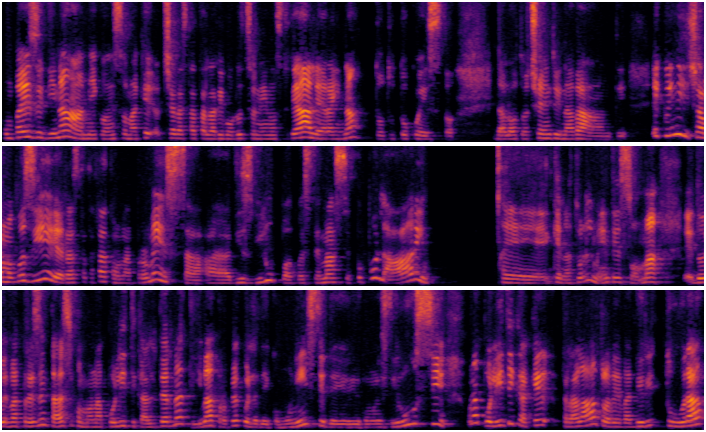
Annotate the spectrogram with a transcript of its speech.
un paese dinamico, insomma che c'era stata la rivoluzione industriale, era in atto tutto questo dall'Ottocento in avanti. E quindi diciamo così era stata fatta una promessa eh, di sviluppo a queste masse popolari eh, che naturalmente insomma eh, doveva presentarsi come una politica alternativa proprio a quella dei comunisti, dei, comunisti russi, una politica che tra l'altro aveva addirittura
